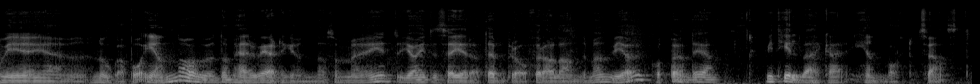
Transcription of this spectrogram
Vi är eh, noga på en av de här värdegrunderna som jag inte, jag inte säger att det är bra för alla andra men vi har gått på den. Det är, vi tillverkar enbart svenskt.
